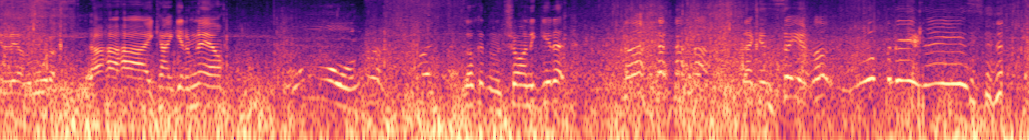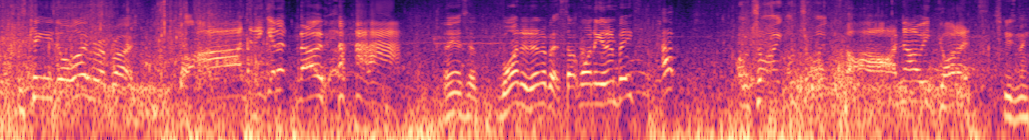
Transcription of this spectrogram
it out of the water. Ah ha ha, you can't get them now. Look at them trying to get it. they can see it, look. Whoop-a-daisies. There's kingies all over it, bro. Ah, did he get it? No. I think it's a wind it in a bit. Stop winding it in, beef. Up. I'm trying, I'm trying. Oh, no, he got it. Excuse me.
